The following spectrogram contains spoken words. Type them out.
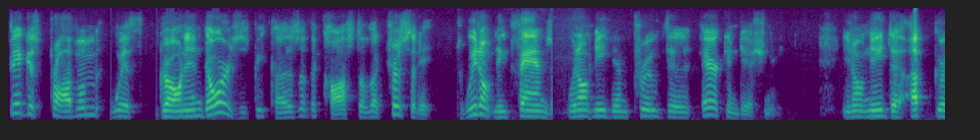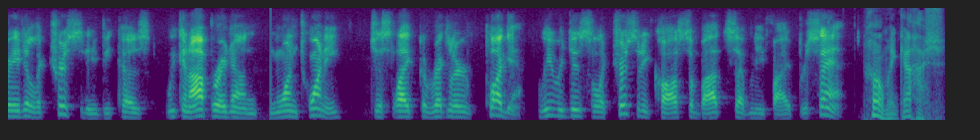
biggest problem with growing indoors is because of the cost of electricity. We don't need fans. We don't need to improve the air conditioning. You don't need to upgrade electricity because we can operate on 120 just like a regular plug-in. We reduce electricity costs about 75%. Oh my gosh.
